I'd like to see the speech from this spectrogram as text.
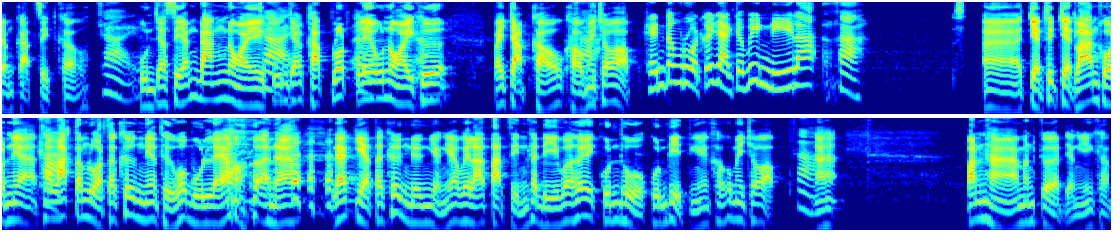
จำกัดสิทธิ์เขาใช่คุณจะเสียงดังหน่อยใช่คุณจะขับรถเร็วหน่อยเออคือ ไปจับเขาเขาค่ะไม่ชอบ เห็นตำรวจก็อยากจะวิ่งหนีละค่ะ เจ็ดสิบเจ็ดล้านคนเนี่ยถ้าค่ะรักตำรวจสักครึ่งเนี่ยถือว่าบุญแล้วนะและเกลียดสักครึ่งหนึ่งอย่างเงี้ยเวลาตัดสินคดีว่าเฮ้ยคุณถูกคุณผิดอย่างเงี้ยเขาก็ไม่ชอบค่ะนะฮะปัญหามันเกิดอย่างนี้ครับ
